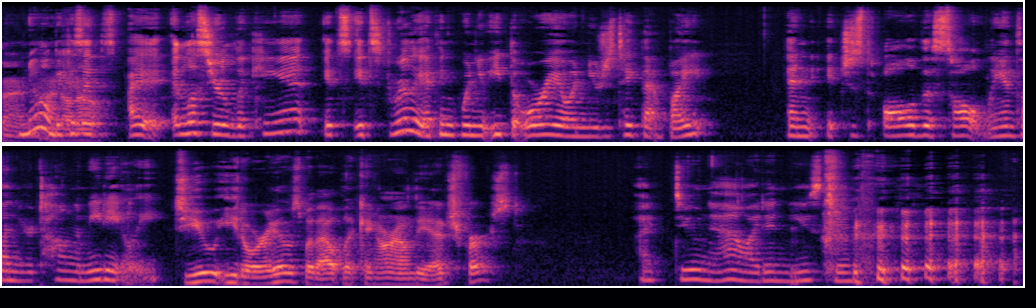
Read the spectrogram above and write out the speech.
Then No, don't because know. it's I unless you're licking it, it's it's really I think when you eat the Oreo and you just take that bite and it just all of the salt lands on your tongue immediately. Do you eat Oreos without licking around the edge first? I do now. I didn't used to.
